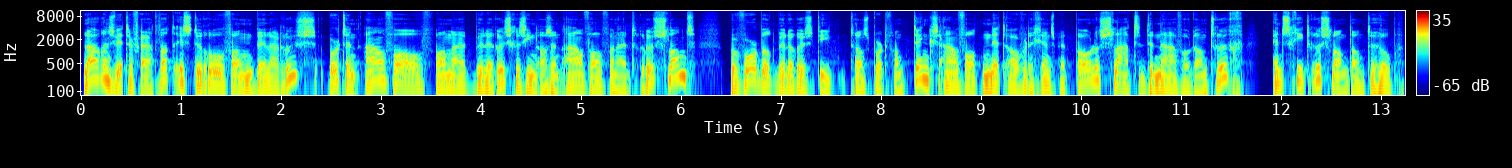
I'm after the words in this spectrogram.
Laurens Witter vraagt: wat is de rol van Belarus? Wordt een aanval vanuit Belarus gezien als een aanval vanuit Rusland? Bijvoorbeeld Belarus die transport van tanks aanvalt net over de grens met Polen, slaat de NAVO dan terug en schiet Rusland dan te hulp?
